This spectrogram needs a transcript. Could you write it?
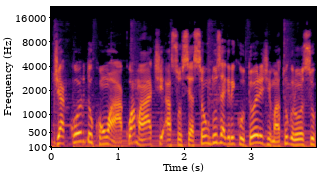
De acordo com a Aquamate, Associação dos Agricultores de Mato Grosso,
